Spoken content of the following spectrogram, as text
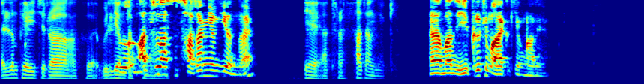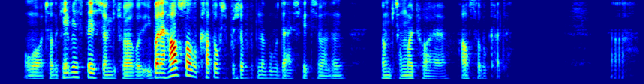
엘런 페이지랑 그 윌리엄 그 아틀라스 사장역이었나요? 예, 아틀라스 사장역이요. 아 맞아, 이- 그렇게 말하니까 기억나네요. 어, 뭐 저도 케빈 스페이시 연기 좋아하고 이번에 House of Cards 혹시 보셨는 분들 아시겠지만은 연기 정말 좋아요. House of Cards. 아,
